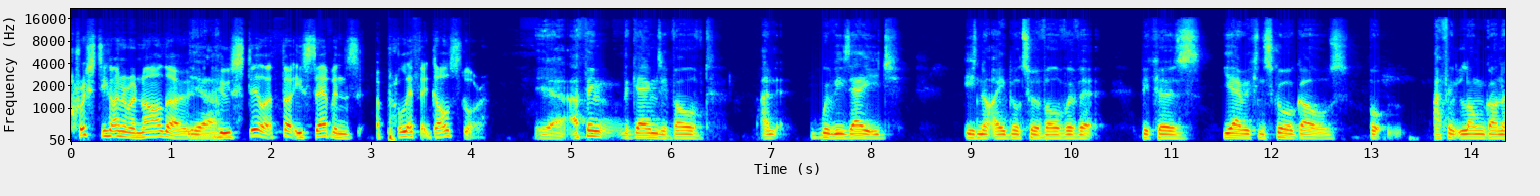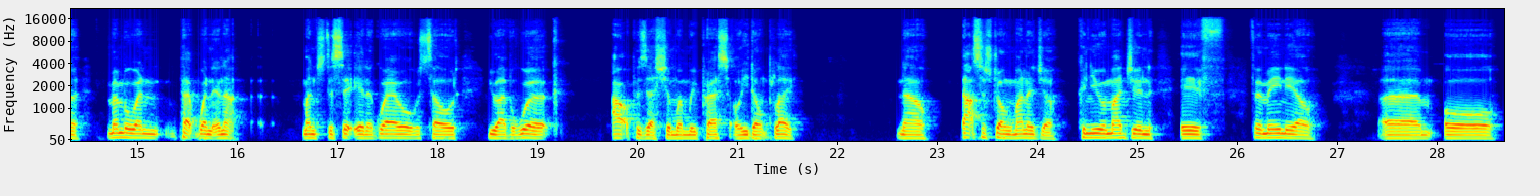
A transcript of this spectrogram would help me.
Cristiano Ronaldo, yeah. who's still at 37's a prolific goal scorer. Yeah, I think the game's evolved and with his age, he's not able to evolve with it because yeah, we can score goals, but I think long gone. Remember when Pep went in at Manchester City and Aguero was told you either work out of possession when we press or you don't play. Now that's a strong manager. Can you imagine if Firmino um, or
